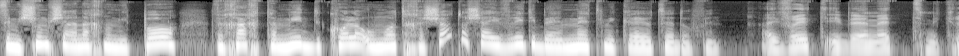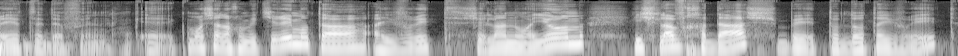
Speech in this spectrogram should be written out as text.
זה משום שאנחנו מפה, וכך תמיד כל האומות חשות, או שהעברית היא באמת מקרה יוצא דופן? העברית היא באמת מקרה יוצא דופן. אה, כמו שאנחנו מכירים אותה, העברית שלנו היום היא שלב חדש בתולדות העברית.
